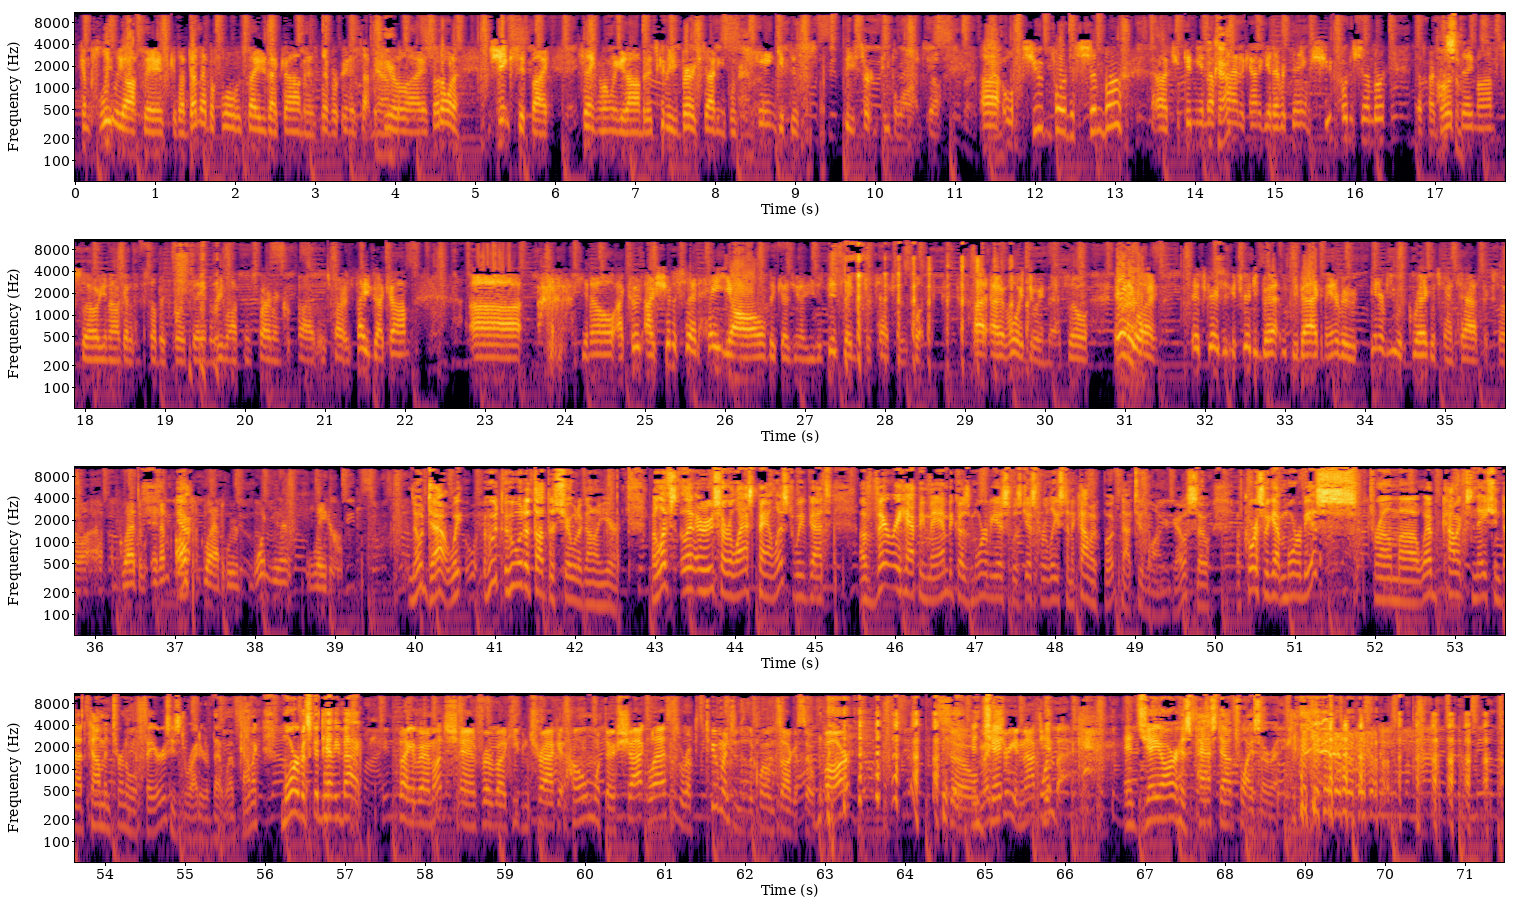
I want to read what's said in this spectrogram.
completely off base because I've done that before with Spidey.com and it's never and it's not materialized. Yeah. So I don't want to jinx it by saying when we get on, but it's going to be very exciting if we can get this these certain people on. So uh, we'll shoot for December. Uh, to give me enough okay. time to kind of get everything. Shoot for December. That's my awesome. birthday month, so you know I got to celebrate the birthday and the relaunch of Spider-Man, uh, Spidey.com. Uh, you know, I could, I should have said, "Hey y'all," because you know you just did say Mr. Texas, but I, I avoid doing that. So anyway, it's great. To, it's great to be back. And the interview interview with Greg was fantastic. So I'm glad that, and I'm yeah. also glad that we're one year later. No doubt. We, who who would have thought this show would have gone a year? But let's let introduce our last panelist. We've got a very happy man because Morbius was just released in a comic book not too long ago. So of course we got Morbius from uh, WebComicsNation.com Internal Affairs. He's the writer of that webcomic. Morb, it's good to have you back. Thank you very much. And for everybody keeping track at home with their shot glasses, we're up to two mentions of the Clone Saga so far. so and make J- sure you knock J- one back. And JR has passed out twice already. it,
